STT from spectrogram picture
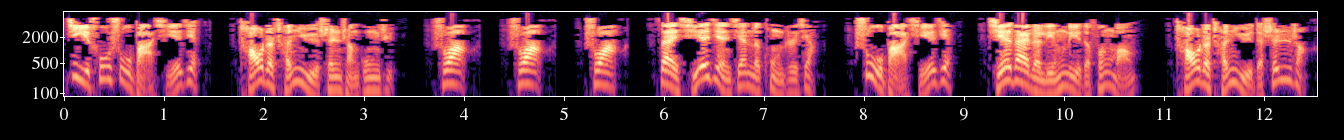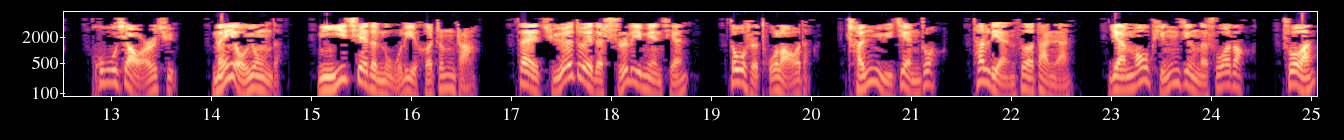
祭出数把邪剑，朝着陈宇身上攻去。刷刷刷，在邪剑仙的控制下，数把邪剑携带着凌厉的锋芒，朝着陈宇的身上呼啸而去。没有用的，你一切的努力和挣扎，在绝对的实力面前都是徒劳的。陈宇见状。他脸色淡然，眼眸平静的说道。说完，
